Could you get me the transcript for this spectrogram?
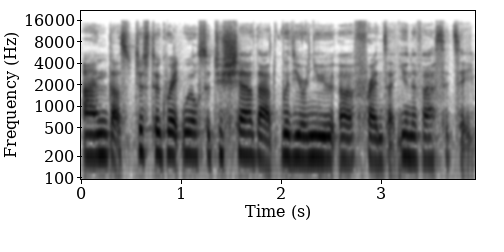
and that's just a great way also to share that with your new uh, friends at university.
